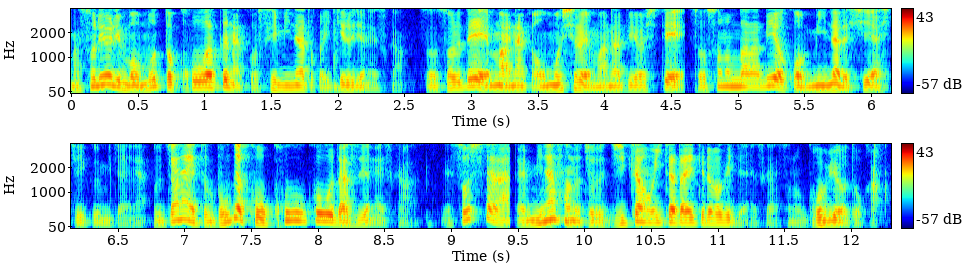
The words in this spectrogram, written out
まあ、それよりももっと高額なこうセミナーとか行けるじゃないですか。そう、それで、まあなんか面白い学びをして、そう、その学びをこうみんなでシェアしていくみたいな。じゃないと僕がこう広告を出すじゃないですか。そしたら、皆さんのちょっと時間をいただいてるわけじゃないですか。その5秒とか。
